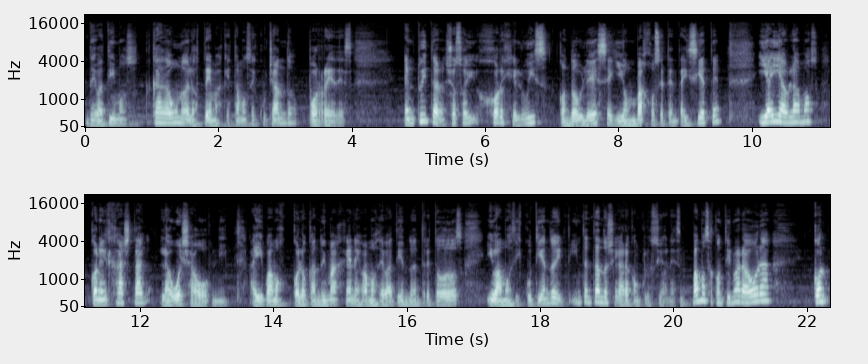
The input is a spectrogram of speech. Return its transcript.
debatimos cada uno de los temas que estamos escuchando por redes. En Twitter yo soy Jorge Luis con doble S guion bajo 77 y ahí hablamos con el hashtag la huella ovni. Ahí vamos colocando imágenes, vamos debatiendo entre todos y vamos discutiendo e intentando llegar a conclusiones. Vamos a continuar ahora con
